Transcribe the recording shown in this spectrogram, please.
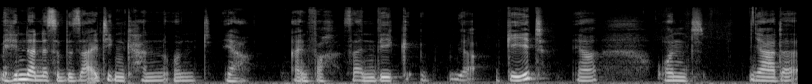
Hindernisse beseitigen kann und ja, einfach seinen Weg ja, geht, ja. Und ja, da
